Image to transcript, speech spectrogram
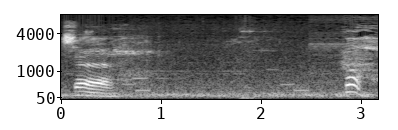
Gotcha. Oh.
